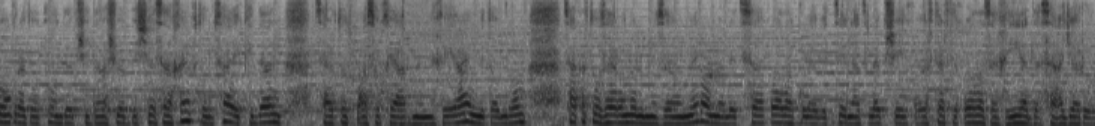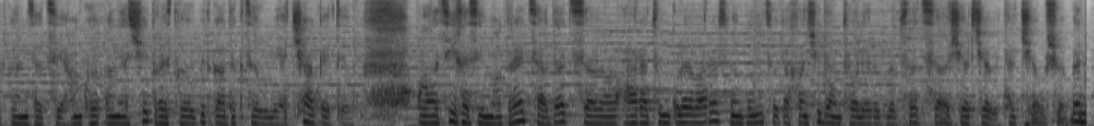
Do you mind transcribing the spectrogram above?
კონკრეტულ ფონდებში დაშვების შესახებ, თუმცა იქიდან საერთოდ პასუხი არ მიმიღია, იმიტომ რომ საქართველოს ეროვნული მუზეუმი, რომელიც ყველა კვლევით წინა წლებში იყო ერთ-ერთი ყველაზე ღია და საჯარო ორგანიზაცია ამ ქვეყანაში, დღესდღეობით გადაქცეულია ჩაკეტილ ციხესიმაგრედ, სადაც არათუ მკვლევარებს, მე მგონი ცოტა ხანში დამთვალიერებლებსაც შერჩევითაც შეუშვებენ.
